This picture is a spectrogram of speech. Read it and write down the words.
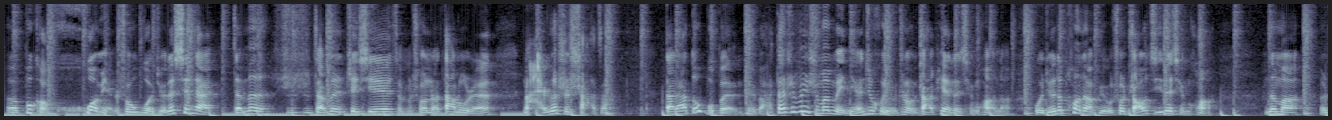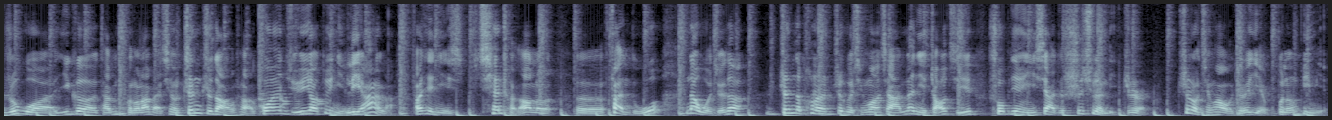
呃不可豁免的说，我觉得现在咱们咱们这些怎么说呢？大陆人哪一个是傻子？大家都不笨，对吧？但是为什么每年就会有这种诈骗的情况呢？我觉得碰到比如说着急的情况。那么，如果一个咱们普通老百姓真知道，我说公安局要对你立案了，发现你牵扯到了呃贩毒，那我觉得真的碰到这个情况下，那你着急，说不定一下就失去了理智。这种情况，我觉得也不能避免。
